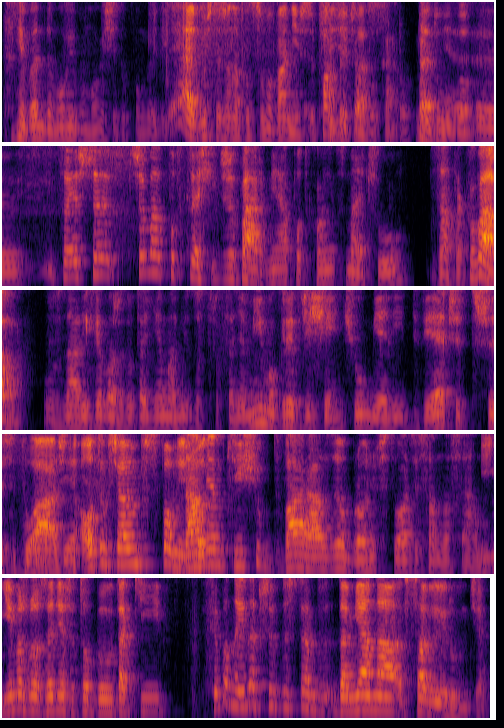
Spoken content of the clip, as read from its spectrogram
to nie będę mówił, bo mogę się tu pomylić. Ja myślę, że na podsumowanie jeszcze przyjdzie Patryk albo czas. Karol. Niedługo. Y, I co jeszcze? Trzeba podkreślić, że Warmia pod koniec meczu zaatakowała. Uznali chyba, że tutaj nie ma nic do stracenia. Mimo gry w 10 mieli dwie czy trzy sytuacje. Właśnie, o tym chciałem wspomnieć, bo Damian Plisiuk dwa razy obronił sytuację sam na sam. i nie masz wrażenia, że to był taki chyba najlepszy występ Damiana w całej rundzie.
